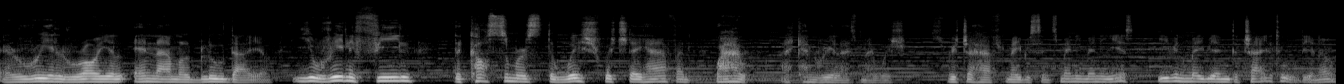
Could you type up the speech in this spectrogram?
a real royal enamel blue dial. You really feel the customers the wish which they have and wow i can realize my wish which i have maybe since many many years even maybe in the childhood you know.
